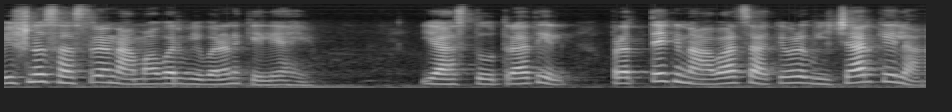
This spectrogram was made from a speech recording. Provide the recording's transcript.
विष्णू सहस्त्रनामावर विवरण केले आहे. या स्तोत्रातील प्रत्येक नावाचा केवळ विचार केला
